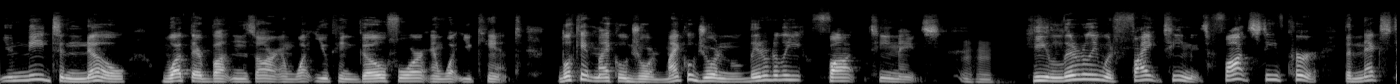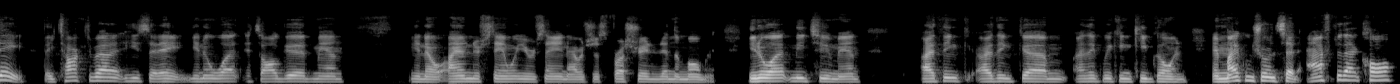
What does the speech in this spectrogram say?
you need to know what their buttons are and what you can go for and what you can't Look at Michael Jordan. Michael Jordan literally fought teammates. Mm-hmm. He literally would fight teammates, fought Steve Kerr the next day. They talked about it. He said, Hey, you know what? It's all good, man. You know, I understand what you were saying. I was just frustrated in the moment. You know what? Me too, man. I think I think um, I think we can keep going. And Michael Jordan said after that call,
